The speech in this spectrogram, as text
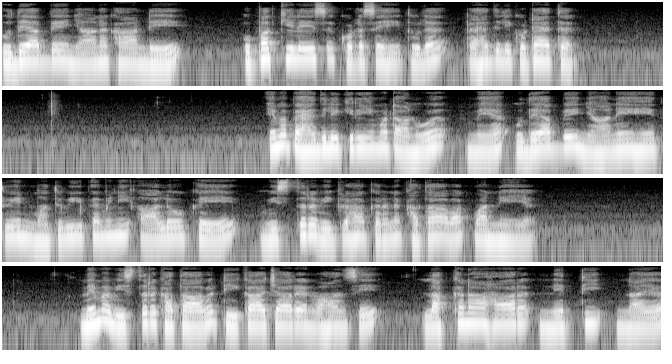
උදයබ්බේ ඥාන කාණ්ඩයේ උපක්ඛිලේශ කොටසෙහි තුල පැහැදිලි කොට ඇත. එම පැහැදිලි කිරීමට අනුව මෙය උදයබ්බේ ඥානයේ හේතුවෙන් මතුවී පැමිණි ආලෝකයේ විස්තර විග්‍රහ කරන කතාවක් වන්නේය. මෙම විස්තර කතාව ටීකාචාර්යන් වහන්සේ ලක්කනාහාර නෙත්ති ණය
